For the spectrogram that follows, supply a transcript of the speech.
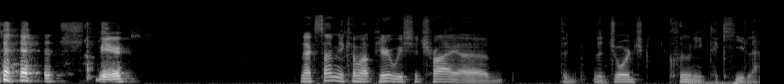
beer. Next time you come up here, we should try uh, the the George Clooney tequila.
